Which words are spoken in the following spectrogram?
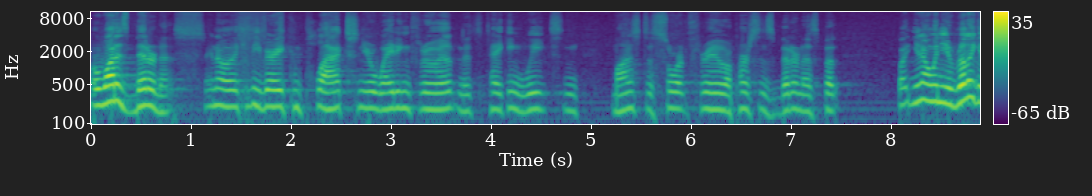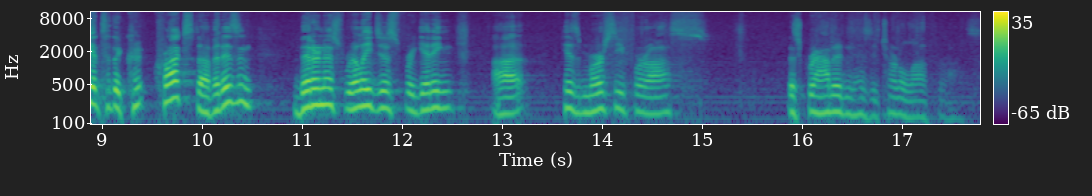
Or what is bitterness? You know, it can be very complex and you're wading through it and it's taking weeks and months to sort through a person's bitterness. But, but you know, when you really get to the crux of it, isn't bitterness really just forgetting uh, his mercy for us that's grounded in His eternal love for us.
